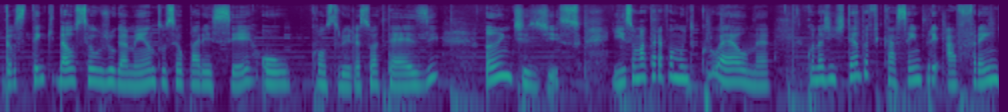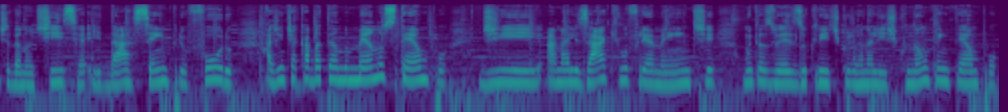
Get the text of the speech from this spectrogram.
Então você tem que dar o seu julgamento, o seu parecer ou construir a sua tese antes disso. E isso é uma tarefa muito cruel, né? Quando a gente tenta ficar sempre à frente da notícia e dar sempre o furo, a gente acaba tendo menos tempo de analisar aquilo friamente. Muitas vezes o crítico jornalístico não tem tempo,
